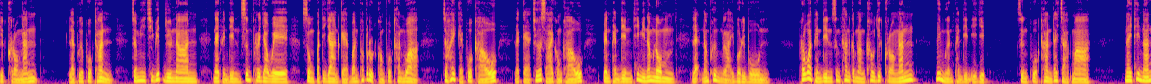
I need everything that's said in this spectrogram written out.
ยึดครองนั้น และเพื่อพวกท่านจะมีชีวิตยืนนานในแผ่นดินซึ่งพระยาเวทรงปฏิญาณแก่บรรพบุรุษของพวกท่านว่า จะให้แก่พวกเขา และแก่เชื้อสายของเขา เป็นแผ่นดินที่มีน้ำนม และน้ำพึ่งไหลบริบูรณ์ เพราะว่าแผ่นดินซึ่งท่านกำลังเข้ายึดครองนั้น ไม่เหมือนแผ่นดินอียิปต์ซึ่งพวกท่านได้จากมา ในที่นั้น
